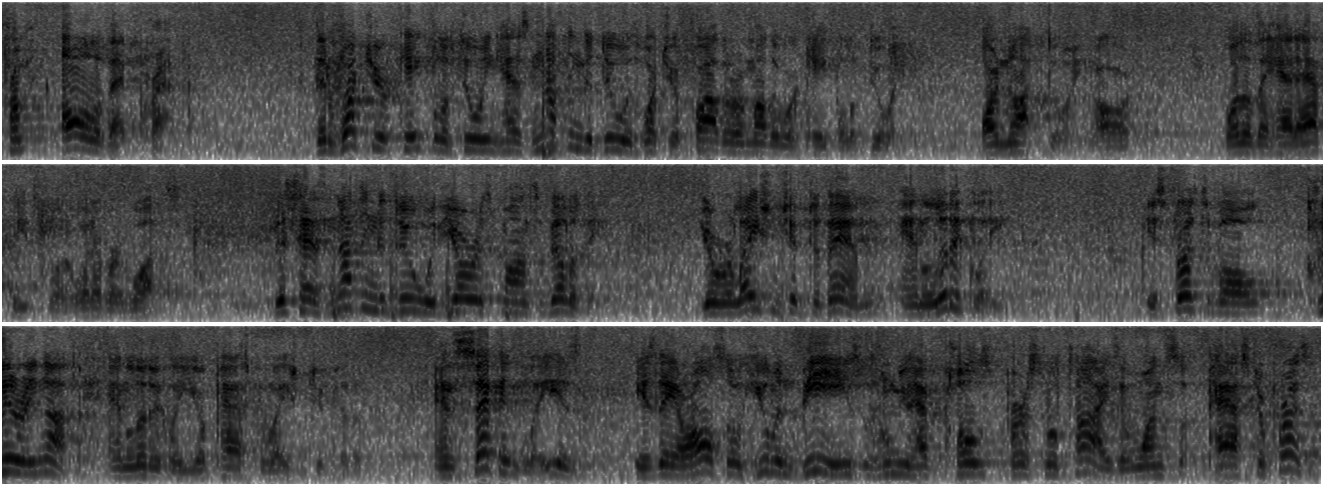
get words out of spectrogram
from all of that crap. That what you're capable of doing has nothing to do with what your father or mother were capable of doing, or not doing, or whether they had athletes for it, or whatever it was. This has nothing to do with your responsibility. Your relationship to them, analytically, is first of all clearing up analytically your past relationship to them. And secondly, is, is they are also human beings with whom you have close personal ties, at once past or present.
